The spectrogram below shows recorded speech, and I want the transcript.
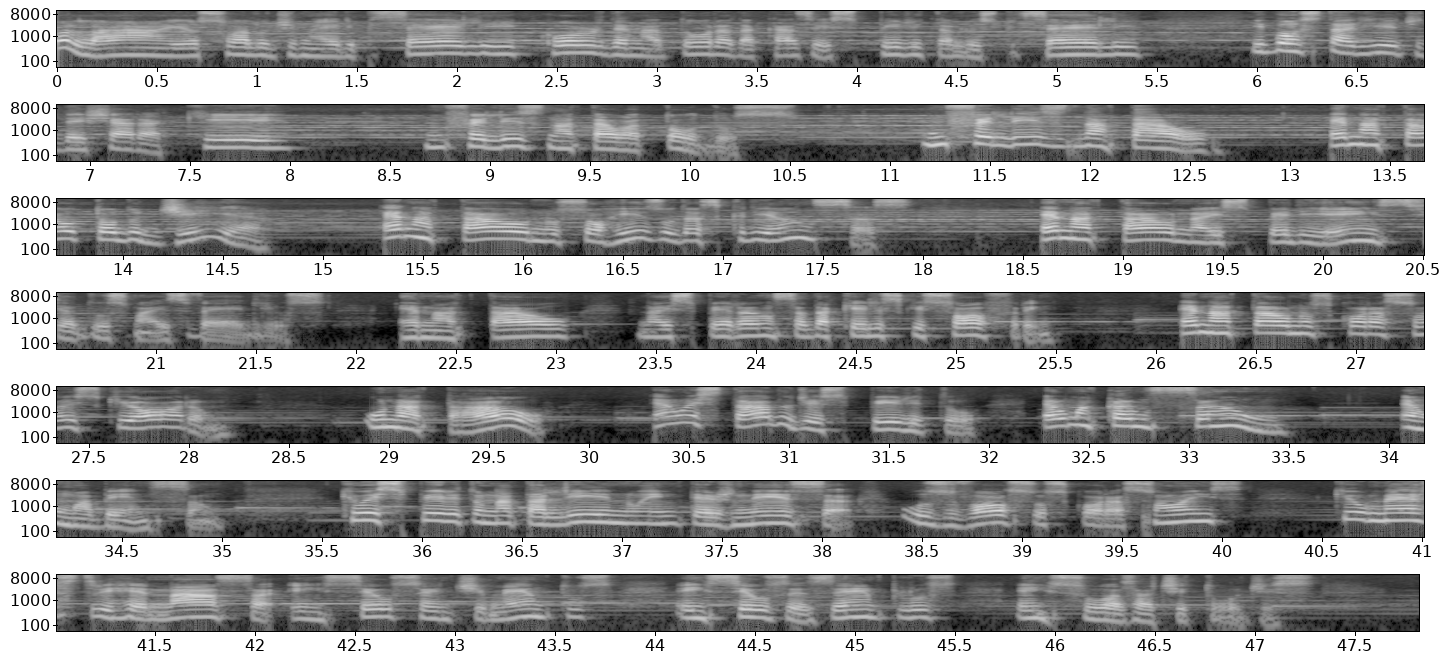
Olá, eu sou a Ludmere Picelli, coordenadora da Casa Espírita Luiz Picelli, e gostaria de deixar aqui um Feliz Natal a todos. Um Feliz Natal. É Natal todo dia. É Natal no sorriso das crianças. É Natal na experiência dos mais velhos. É Natal na esperança daqueles que sofrem. É Natal nos corações que oram. O Natal é um estado de espírito, é uma canção, é uma bênção. Que o espírito natalino enterneça os vossos corações, que o Mestre renasça em seus sentimentos, em seus exemplos, em suas atitudes.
